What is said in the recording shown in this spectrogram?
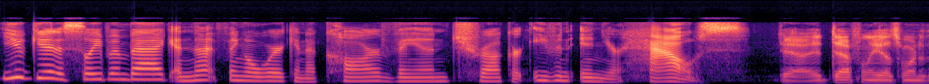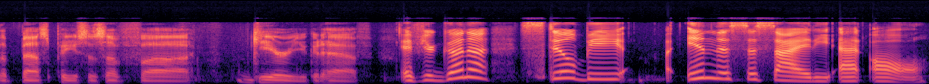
You get a sleeping bag, and that thing will work in a car, van, truck, or even in your house. Yeah, it definitely is one of the best pieces of uh, gear you could have. If you're gonna still be in this society at all,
